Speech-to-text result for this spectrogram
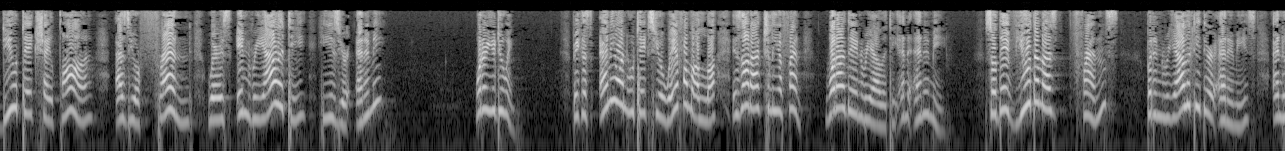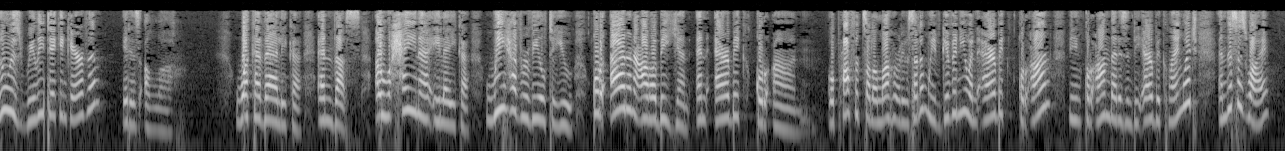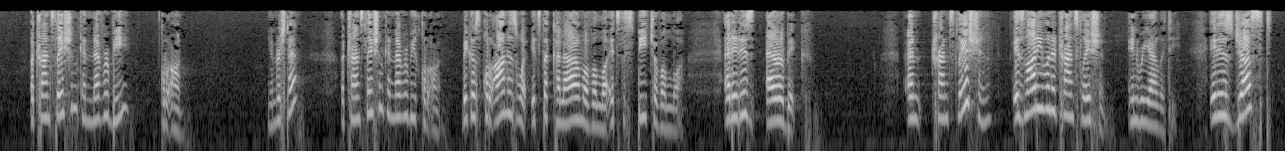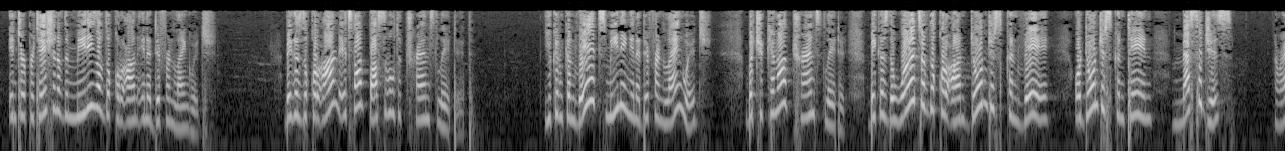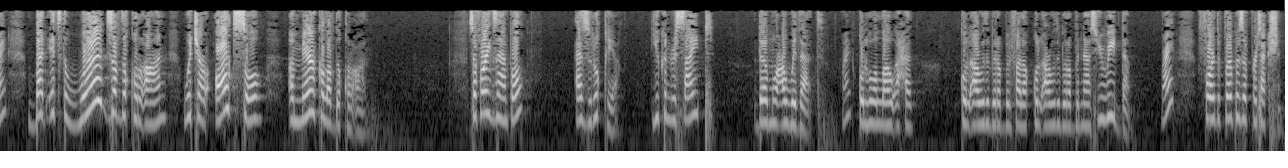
Do you take shaitan as your friend, whereas in reality, he is your enemy? What are you doing? Because anyone who takes you away from Allah is not actually a friend. What are they in reality? An enemy. So they view them as friends, but in reality they're enemies. And who is really taking care of them? It is Allah. وَكَذَلِكَ And thus, أَوْحَيْنَا إِلَيْكَ We have revealed to you قُرْآنًا عَرَبِيًّا An Arabic Qur'an. O Prophet ﷺ, we've given you an Arabic Qur'an, meaning Qur'an that is in the Arabic language. And this is why a translation can never be Quran. You understand? A translation can never be Quran. Because Quran is what? It's the kalam of Allah. It's the speech of Allah. And it is Arabic. And translation is not even a translation in reality. It is just interpretation of the meaning of the Quran in a different language. Because the Quran, it's not possible to translate it. You can convey its meaning in a different language, but you cannot translate it. Because the words of the Quran don't just convey or don't just contain messages, alright? But it's the words of the Quran which are also a miracle of the Quran. So for example, as ruqya, you can recite the mu'awwidat, right? قُلْ هُوَ اللَّهُ أَحَدٌ قُلْ أَعُوذُ بِرَبِّ الْفَلَقِ قُلْ أَعُوذُ بِرَبِّ النَّاسِ You read them, right? For the purpose of protection.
